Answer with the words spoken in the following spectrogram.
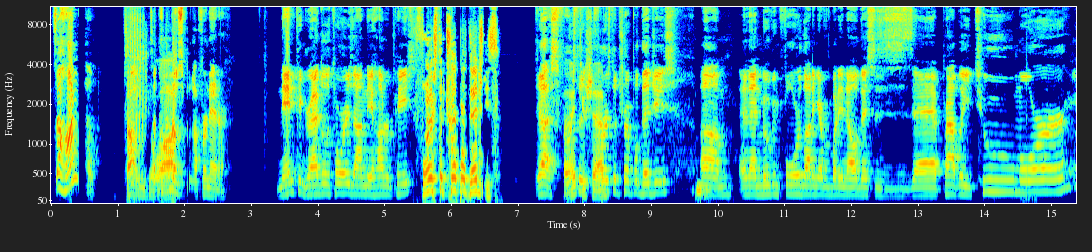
It's a hundo. Something. It's a Wow. hundo spot for Ninner. Nin, congratulatories on the hundred piece. First to triple digits. Yes, first to, you, first to triple digits. Um, and then moving forward, letting everybody know this is uh, probably two more. eh,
